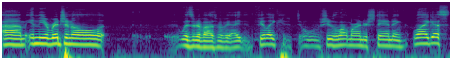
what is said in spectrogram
um in the original wizard of oz movie i feel like she was a lot more understanding well i guess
